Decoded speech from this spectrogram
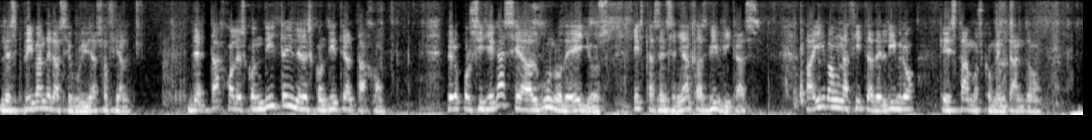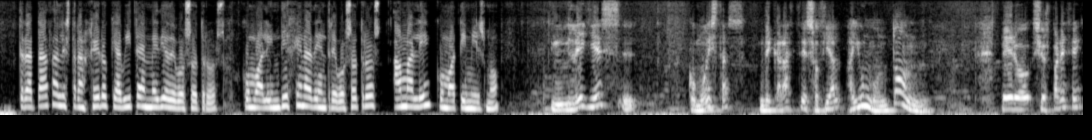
Les privan de la seguridad social, del tajo al escondite y del escondite al tajo. Pero por si llegase a alguno de ellos estas enseñanzas bíblicas, ahí va una cita del libro que estamos comentando. Tratad al extranjero que habita en medio de vosotros, como al indígena de entre vosotros, ámale como a ti mismo. Leyes eh, como estas, de carácter social, hay un montón. Pero, si os parece,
